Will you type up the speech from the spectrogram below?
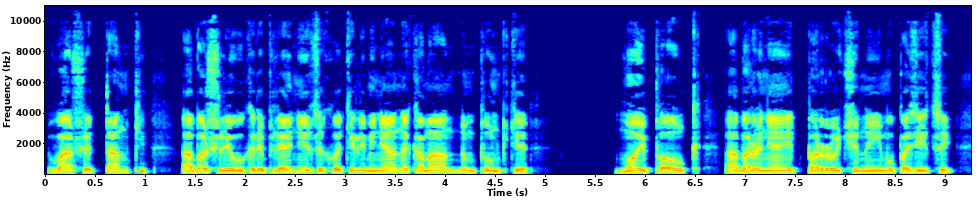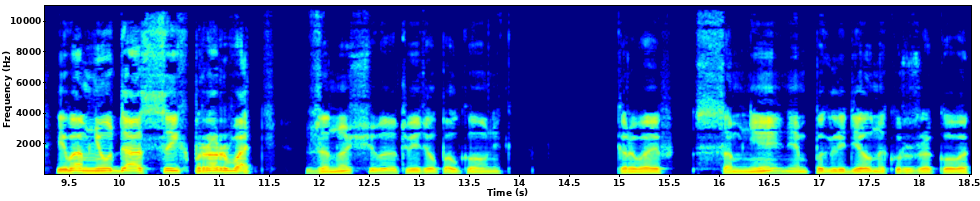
Ваши танки обошли укрепление и захватили меня на командном пункте. Мой полк обороняет порученные ему позиции, и вам не удастся их прорвать, — заносчиво ответил полковник. Караваев с сомнением поглядел на Кружакова.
